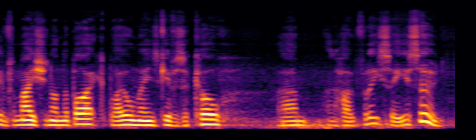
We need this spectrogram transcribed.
information on the bike, by all means give us a call um, and hopefully see you soon.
